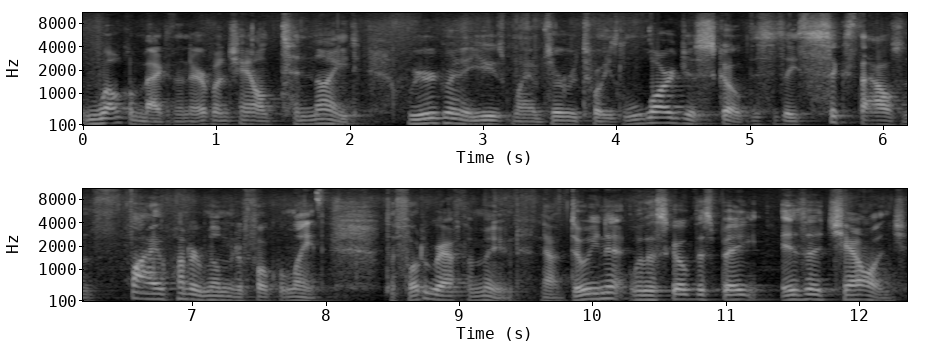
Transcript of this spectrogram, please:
Welcome back to the Narrowband channel. Tonight, we're going to use my observatory's largest scope. This is a 6,500 millimeter focal length to photograph the moon. Now, doing it with a scope this big is a challenge,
